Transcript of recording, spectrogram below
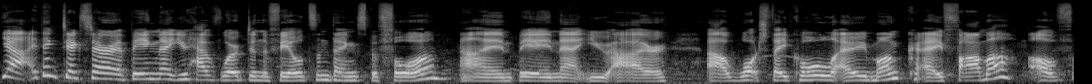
Yeah, I think Dexter, being that you have worked in the fields and things before, and being that you are uh, what they call a monk, a farmer of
